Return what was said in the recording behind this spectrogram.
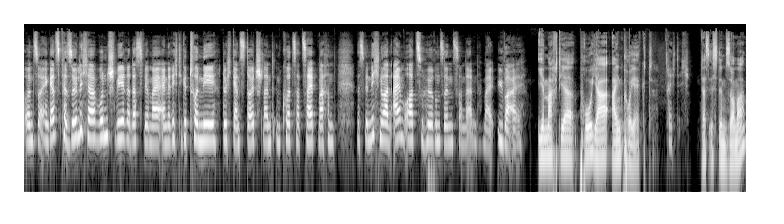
Und so ein ganz persönlicher Wunsch wäre, dass wir mal eine richtige Tournee durch ganz Deutschland in kurzer Zeit machen, dass wir nicht nur an einem Ort zu hören sind, sondern mal überall. Ihr macht ja pro Jahr ein Projekt. Richtig. Das ist im Sommer.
